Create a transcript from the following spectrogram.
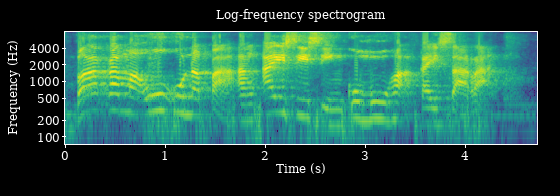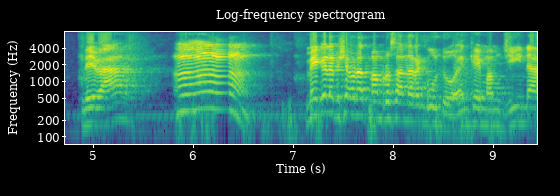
Baka mauuna pa ang ICC kumuha kay Sara. 'Di ba? Mm. Mega love shoutout Ma'am Rosana Ragudo and kay Ma'am Gina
